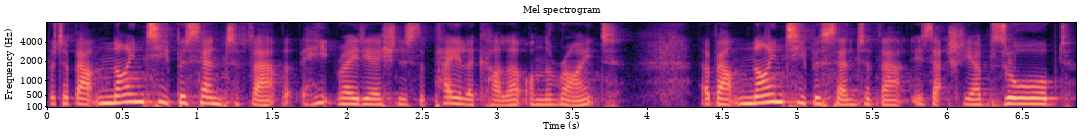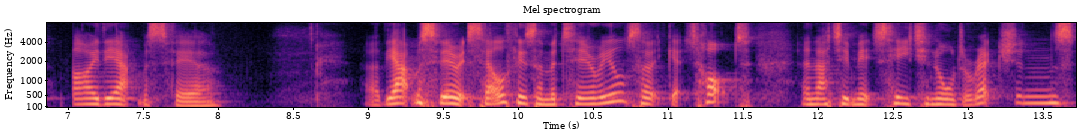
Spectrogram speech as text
but about 90% of that, that heat radiation is the paler colour on the right, about 90% of that is actually absorbed by the atmosphere. Uh, the atmosphere itself is a material, so it gets hot, and that emits heat in all directions,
